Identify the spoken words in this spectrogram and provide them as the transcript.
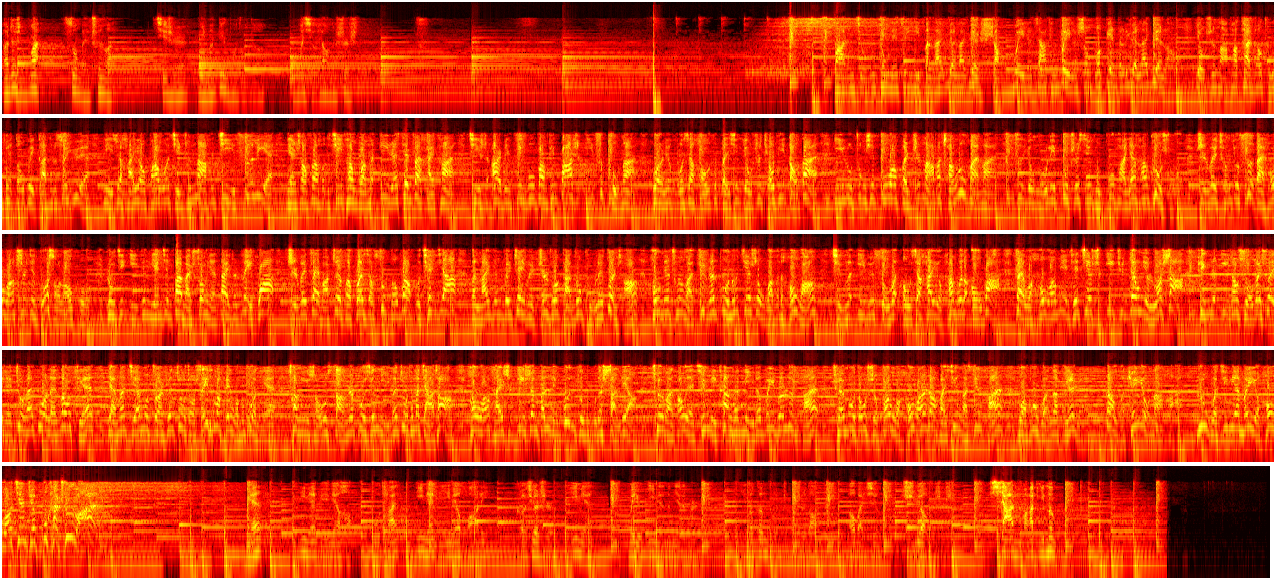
把这首《麦》送给春晚。其实你们并不懂得我们想要的是什么。八零九零童年记忆本来越来越少，为了家庭，为了生活，变得了越来越老。有时哪怕看张图片，都会感叹着岁月，你却还要把我仅存那份记忆撕裂。年少饭后的期盼，我们依然现在还看。七十二变金箍棒，凭八十一次苦难，或者连活像猴子本性，有时调皮捣蛋。一路忠心不忘本职，哪怕长路漫漫，自幼努力，不辞辛苦，不怕严寒酷暑，只为成就四代猴王，吃尽多少劳苦。如今已经年近半百，双眼带着泪花，只为再把这份欢笑送到万户千家。本来应为这位执着感动，苦泪断肠。猴年春晚居然不能接受我们的猴王，请了一堆所谓偶像，还有韩国的欧巴，在我猴王面前皆是一群妖孽罗刹，凭着一张所谓帅脸就来过来捞钱，演完节目转身就走，谁他妈陪我们过年？唱一首嗓子不行，你们就他妈假唱，猴王才是一身本领，棍子舞的闪亮。春晚导演，请你看看你的微博论坛，全部都是还我猴王，让百姓啊心寒。我不管那别人，但我天佑呐喊。如果今年没有猴王，坚决不看春晚。年一年比一年好，舞台一年比一年华丽，可却是一年没有一年的年味儿。你们根本不知道老百姓需要的是什么，瞎你妈逼弄。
